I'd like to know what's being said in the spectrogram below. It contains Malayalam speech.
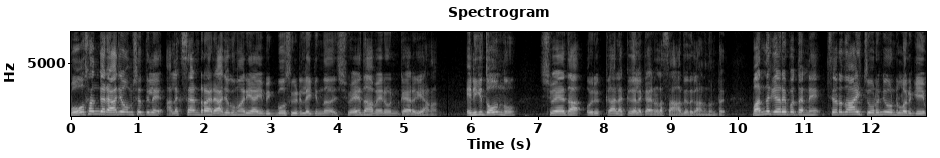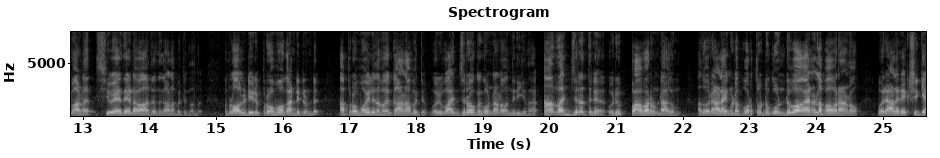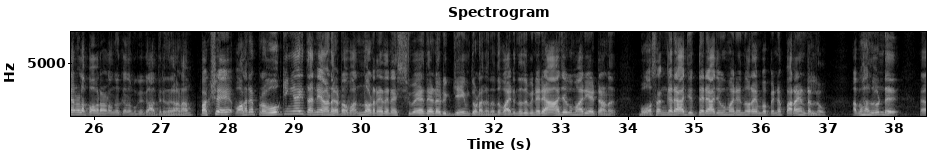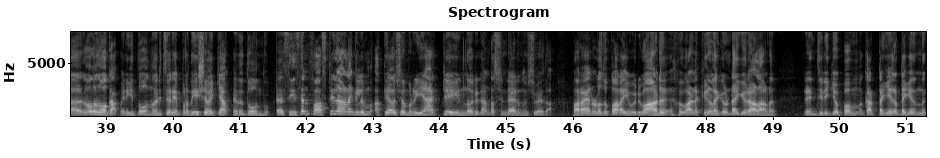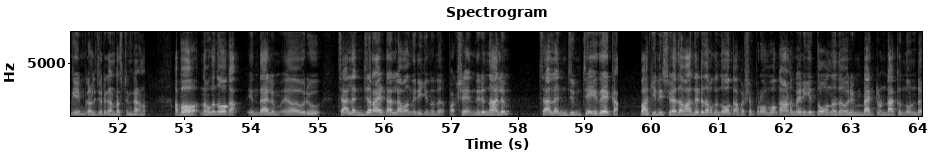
ബോസംഗ രാജവംശത്തിലെ അലക്സാണ്ട്ര രാജകുമാരിയായി ബിഗ് ബോസ് വീട്ടിലേക്ക് ഇന്ന് ശ്വേത മേനോൻ കയറുകയാണ്. എനിക്ക് തോന്നുന്നു ശ്വേത ഒരു കലക്ക് കലക്കാനുള്ള സാധ്യത കാണുന്നുണ്ട്. വന്ന് കയറിയപ്പോൾ തന്നെ ചെറുതായി ചൊറിഞ്ഞുകൊണ്ടുള്ള ഒരു ഗെയിമാണ് ശ്വേതയുടെ ഭാഗത്ത് നിന്ന് കാണാൻ പറ്റുന്നത്. നമ്മൾ ഓൾറെഡി ഒരു പ്രൊമോ കണ്ടിട്ടുണ്ട്. ആ പ്രൊമോയിൽ നമുക്ക് കാണാൻ പറ്റും. ഒരു വജ്രമൊക്കെ കൊണ്ടാണ് വന്നിരിക്കുന്നത്. ആ വജ്രത്തിന് ഒരു പവർ ഉണ്ടാകും. അത് ഒരാളെയും കൂടെ പുറത്തോട്ട് കൊണ്ടുപോകാനുള്ള പവറാണോ ഒരാളെ രക്ഷിക്കാനുള്ള പവറാണോ എന്നൊക്കെ നമുക്ക് കാത്തിരുന്ന് കാണാം. പക്ഷേ വളരെ പ്രൊവോക്കിംഗ് ആയി തന്നെയാണ് കേട്ടോ. വന്ന ഉടനെ തന്നെ ശ്വേതയുടെ ഒരു ഗെയിം തുടങ്ങുന്നത്. വരുന്നത് പിന്നെ രാജകുമാരിയായിട്ടാണ്. ബോസംഗ രാജ്യത്തെ രാജകുമാരി എന്ന് പറയുമ്പോൾ പിന്നെ പറയണ്ടല്ലോ. അപ്പോൾ അതുകൊണ്ട് നമുക്ക് നോക്കാം. എനിക്ക് തോന്നുന്നു ഒരു ചെറിയ പ്രതീക്ഷ വയ്ക്കാം എന്ന് തോന്നുന്നു. സീസൺ ഫസ്റ്റിലാണെങ്കിലും അത്യാവശ്യം റിയാക്ട് ചെയ്യുന്ന ഒരു കണ്ടസ്റ്റന്റ് ആയിരുന്നു ശ്വേത. പറയാനുള്ളത് പറയും. ഒരുപാട് വഴക്കുകളൊക്കെ ഉണ്ടാക്കിയ ഒരാളാണ്. രഞ്ജിനിക്കൊപ്പം കട്ടയ്ക്ക് കട്ടയ്ക്ക് നിന്ന് ഗെയിം കളിച്ചൊരു കണ്ടസ്റ്റന്റാണ് അപ്പോൾ നമുക്ക് നോക്കാം. എന്തായാലും ഒരു ചലഞ്ചറായിട്ടല്ല വന്നിരിക്കുന്നത്. പക്ഷേ എന്നിരുന്നാലും ചലഞ്ചും ചെയ്തേക്കാം. ബാക്കി ഇനി ശ്വേത വന്നിട്ട് നമുക്ക് നോക്കാം. പക്ഷെ പ്രൊമോ കാണുമ്പോൾ എനിക്ക് തോന്നുന്നത് ഒരു ഇമ്പാക്റ്റ് ഉണ്ടാക്കുന്നുണ്ട്.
